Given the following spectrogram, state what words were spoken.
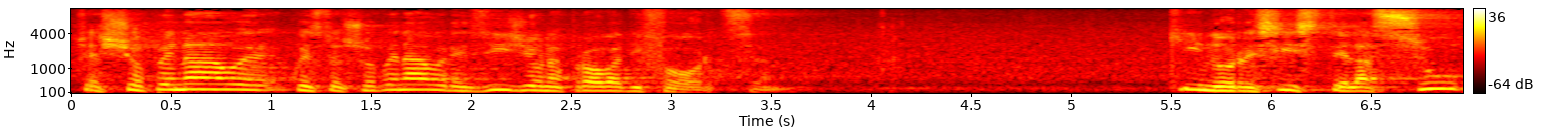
Cioè Schopenhauer, questo Schopenhauer esige una prova di forza. Chi non resiste lassù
